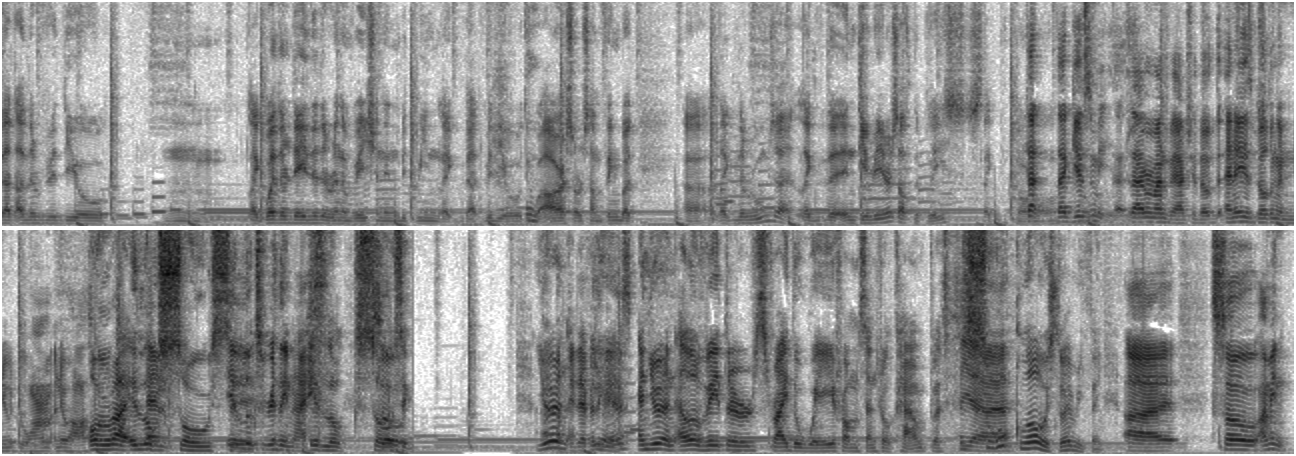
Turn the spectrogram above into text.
that other video mm, like whether they did a renovation in between like that video to ours or something but uh like the rooms are like the interiors of the place it's like normal. That that gives me that reminds me actually though. The NA is building a new dorm, a new hostel. oh right it looks so sick It looks really nice. it looks so, So- sick you're an, Update everything yeah, is? and you're an elevator's ride away from central campus it's Yeah. so close to everything Uh, so I mean,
